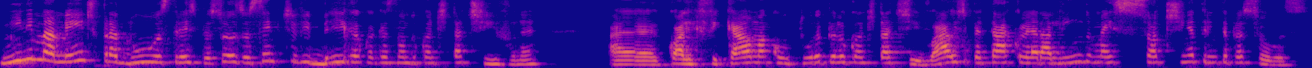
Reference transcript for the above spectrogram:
Minimamente para duas, três pessoas, eu sempre tive briga com a questão do quantitativo, né? É, qualificar uma cultura pelo quantitativo. Ah, o espetáculo era lindo, mas só tinha 30 pessoas.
